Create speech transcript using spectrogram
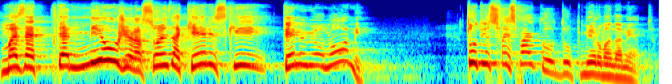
mas até mil gerações daqueles que temem o meu nome. Tudo isso faz parte do, do primeiro mandamento.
